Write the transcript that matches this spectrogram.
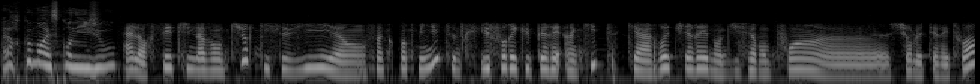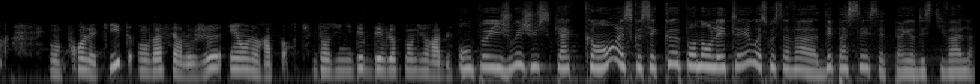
Alors comment est-ce qu'on y joue? Alors c'est une aventure qui se vit en 50 minutes. Il faut récupérer un kit qui a retiré dans différents points euh, sur le territoire. On prend le kit, on va faire le jeu et on le rapporte dans une idée de développement durable. On peut y jouer jusqu'à quand? Est-ce que c'est que pendant l'été ou est-ce que ça va dépasser cette période estivale?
